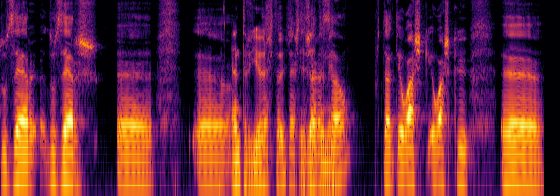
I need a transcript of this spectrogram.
do zero, dos zeros uh, uh, anteriores desta, desta geração. Portanto, eu acho que, eu acho que uh,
